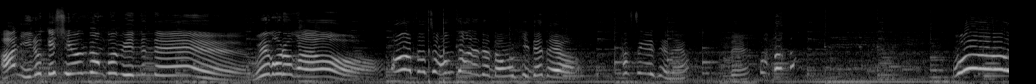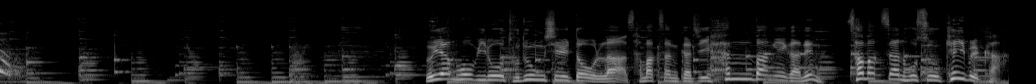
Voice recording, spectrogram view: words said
아니 이렇게 쉬운 방법이 있는데 왜 걸어가요? 아저 처음 타는데 너무 기대돼요. 탑승해도 되나요? 네. 의암호 위로 두둥실 떠올라 사막산까지 한 방에 가는 사막산 호수 케이블카.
